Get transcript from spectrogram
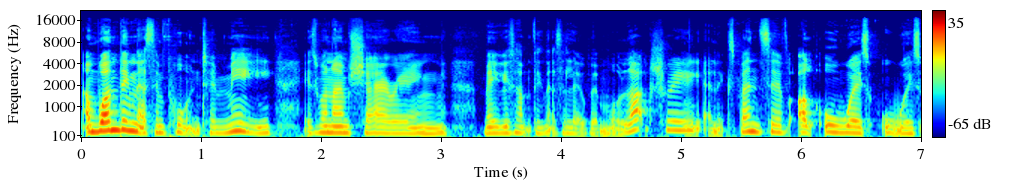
And one thing that's important to me is when I'm sharing maybe something that's a little bit more luxury and expensive, I'll always, always,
